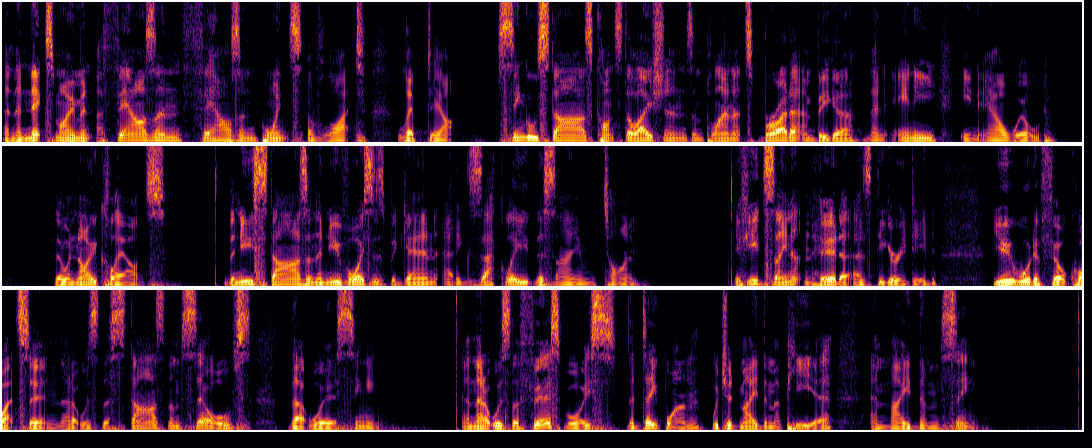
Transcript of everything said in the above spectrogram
and the next moment a thousand, thousand points of light leapt out. Single stars, constellations, and planets brighter and bigger than any in our world. There were no clouds, the new stars and the new voices began at exactly the same time. If you'd seen it and heard it, as Diggory did, you would have felt quite certain that it was the stars themselves that were singing, and that it was the first voice, the deep one, which had made them appear and made them sing.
